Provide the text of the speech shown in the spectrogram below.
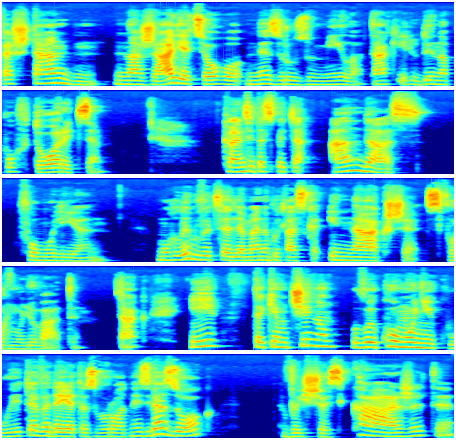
verstanden. На жаль, я цього не зрозуміла. Так, і людина повториться. Können Sie das bitte anders formulieren? Могли б ви це для мене, будь ласка, інакше сформулювати. Так? І таким чином ви комунікуєте, ви даєте зворотний зв'язок, ви щось кажете,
